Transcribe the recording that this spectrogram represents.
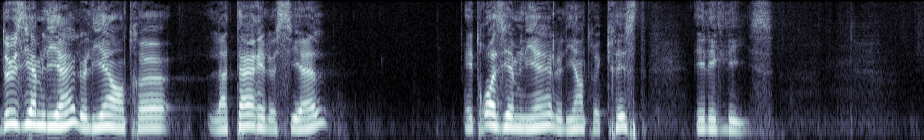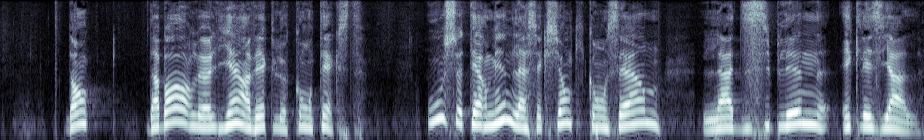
Deuxième lien, le lien entre la terre et le ciel. Et troisième lien, le lien entre Christ et l'Église. Donc, d'abord, le lien avec le contexte où se termine la section qui concerne la discipline ecclésiale?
